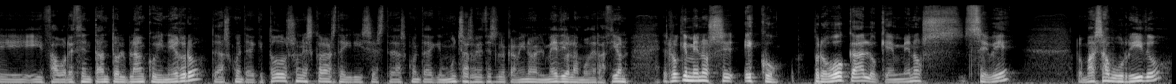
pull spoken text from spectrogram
y, favorecen tanto el blanco y negro, te das cuenta de que todos son escalas de grises, te das cuenta de que muchas veces el camino en el medio, la moderación, es lo que menos eco provoca, lo que menos se ve lo más aburrido,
